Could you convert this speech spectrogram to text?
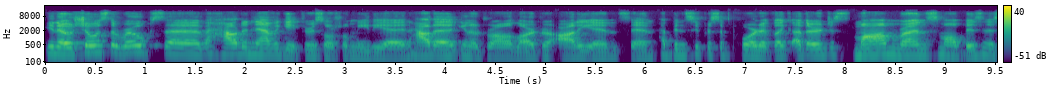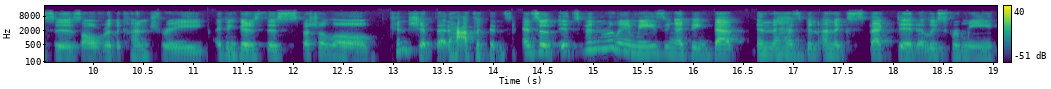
you know show us the ropes of how to navigate through social media and how to you know draw a larger audience and have been super supportive like other just mom run small businesses all over the country. I think there's this special little kinship that happens. And so it's been really amazing i think that and has been unexpected at least for me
